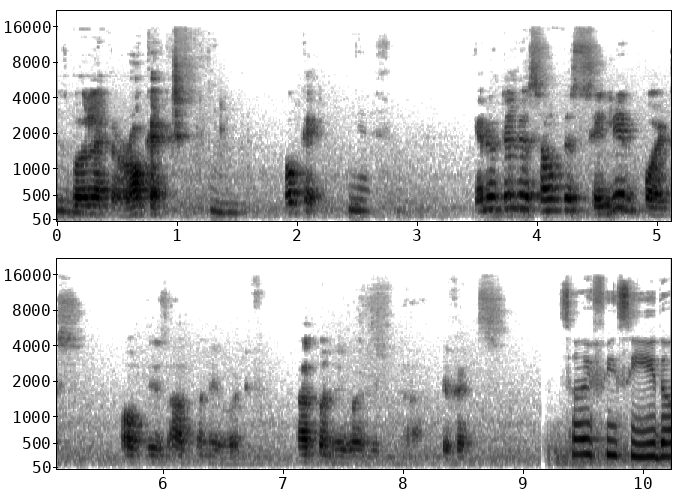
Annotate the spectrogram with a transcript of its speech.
it's going like a rocket. Mm. Okay, Yes. can you tell us some of the salient points of this Atmanirbhar, Atmanirbhar in uh, defense? So, if we see the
